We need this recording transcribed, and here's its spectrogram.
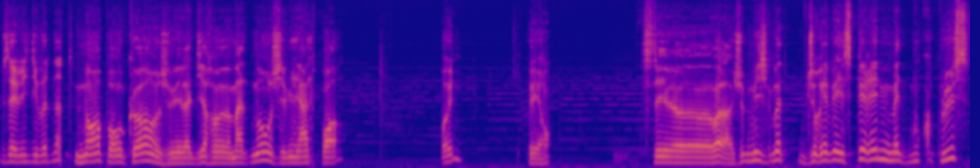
vous avez dit votre note? Non, pas encore. Je vais la dire euh, maintenant. J'ai mis un 3. Cohérent. C'est euh, voilà. Je, mais je j'aurais espéré me mettre beaucoup plus.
